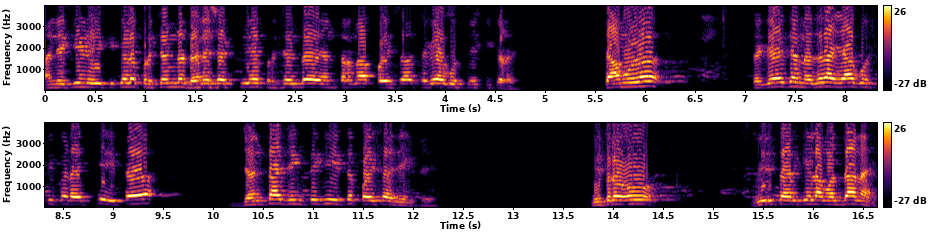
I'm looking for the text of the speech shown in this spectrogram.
आणि एकीकडे एकीकडे प्रचंड धनशक्ती आहे प्रचंड यंत्रणा पैसा सगळ्या गोष्टी एकीकडे आहेत. त्यामुळं सगळ्याच्या नजरा या गोष्टीकडे आहेत की इथं जनता जिंकते की इथं पैसा जिंकते. मित्र हो वीस तारखेला मतदान आहे.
